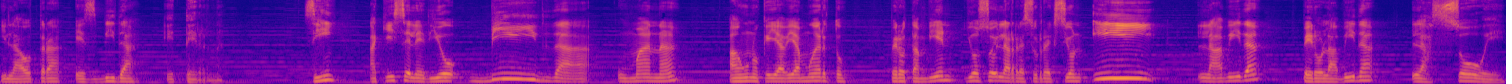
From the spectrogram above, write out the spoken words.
y la otra es vida eterna. Sí, aquí se le dio vida humana a uno que ya había muerto, pero también yo soy la resurrección y la vida, pero la vida, la Zoe,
